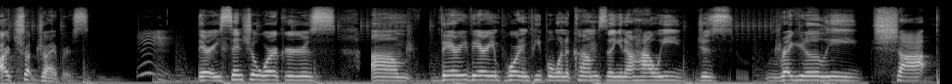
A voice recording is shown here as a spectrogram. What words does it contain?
are truck drivers. They're essential workers, um, very, very important people when it comes to, you know, how we just regularly shop,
